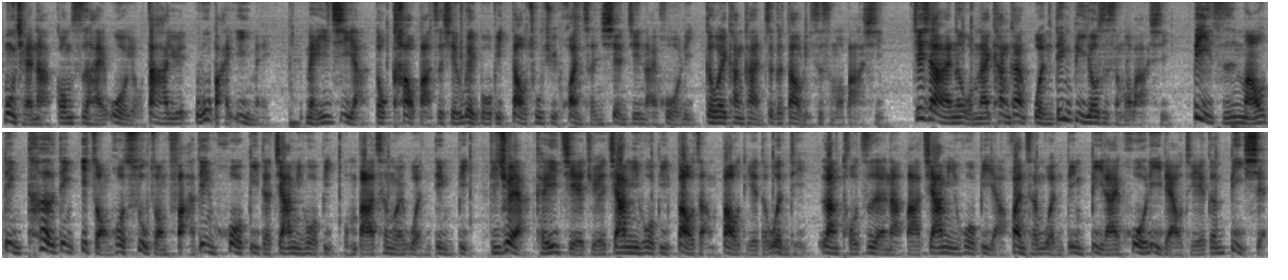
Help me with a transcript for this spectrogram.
目前呢、公司还握有大约五百亿美，每一季啊都靠把这些瑞波币倒出去换成现金来获利。各位看看这个到底是什么把戏？接下来呢，我们来看看稳定币又是什么把戏。币值锚定特定一种或数种法定货币的加密货币，我们把它称为稳定币。的确啊，可以解决加密货币暴涨暴跌的问题，让投资人啊把加密货币啊换成稳定币来获利了结跟避险。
